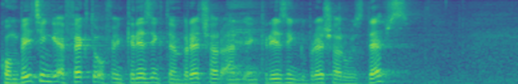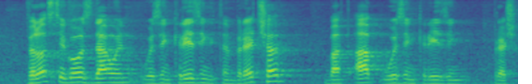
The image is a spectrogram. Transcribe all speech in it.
Competing effect of increasing temperature and increasing pressure with depth. Velocity goes down with increasing temperature, but up with increasing pressure.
